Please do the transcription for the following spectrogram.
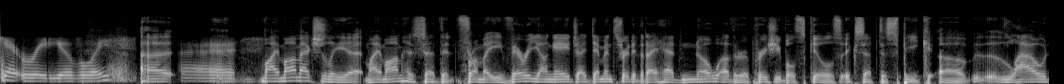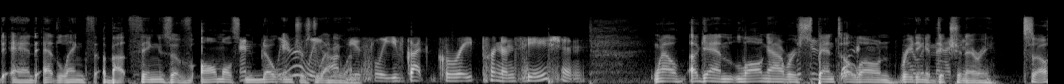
get radio voice. Uh, my mom actually, uh, my mom has said that from a very young age, I demonstrated that I had no other appreciable skills except to speak uh, loud and at length about things of almost no interest to Clearly, anyone. obviously, you've got great pronunciation. Well, again, long hours spent alone reading a dictionary. So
